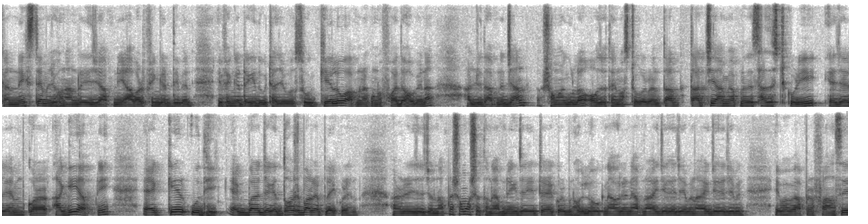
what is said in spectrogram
কারণ নেক্সট টাইমে যখন আন্ডারেজে আপনি আবার ফিঙ্গার দিবেন, এই ফিঙ্গারটা কিন্তু উঠা যাবে। সো গেলেও আপনার কোনো ফায়দা হবে না। আর যদি আপনি যান, সময়গুলো অযথায় নষ্ট করবেন। তার তার চেয়ে আমি আপনাদের সাজেস্ট করি এজাল এম করার আগেই আপনি একের অধিক, একবারের জায়গায় দশবার অ্যাপ্লাই করেন আন্ডারেজের জন্য। আপনার সমস্যা তো নেই। আপনি এক জায়গায় ট্রাই করবেন, হইলে হোক, না হইলে না আপনি আরেক জায়গায় যাবেন, আরেক জায়গায় যাবেন, এভাবে আপনার ফ্রান্সে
